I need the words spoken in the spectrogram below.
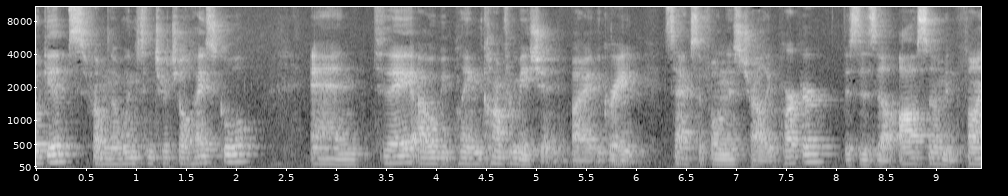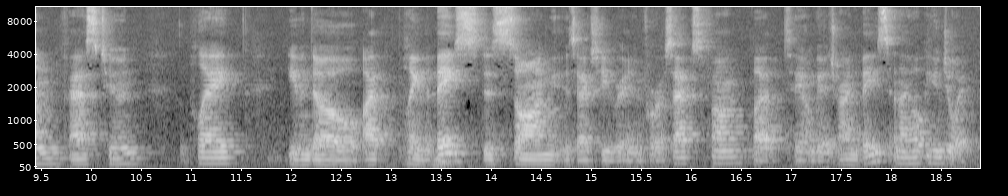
Noah Gibbs from the Winston Churchill High School, and today I will be playing Confirmation by the great saxophonist Charlie Parker. This is an awesome and fun, fast tune to play. Even though I'm playing the bass, this song is actually written for a saxophone, but today I'm going to try the bass, and I hope you enjoy it.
